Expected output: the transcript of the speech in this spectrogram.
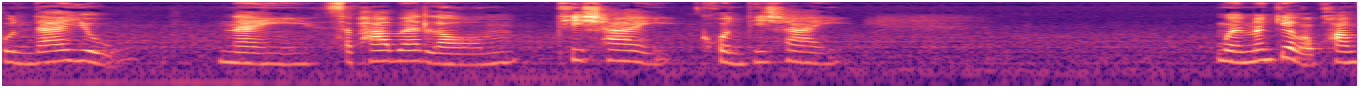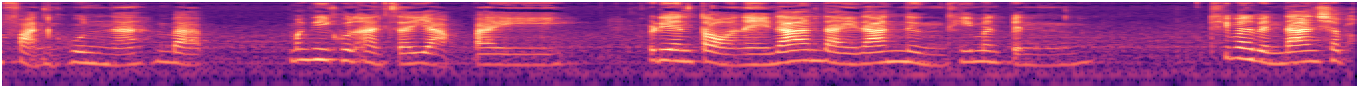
คุณได้อยู่ในสภาพแวดล้อมที่ใช่ คนที่ใช่ เหมือนมันเกี่ยวกับความฝันคุณนะ แบบบางทีคุณอาจจะอยากไปเรียนต่อในด้านใดด้านหนึ่งที่มันเป็นที่มันเป็นด้านเฉพ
